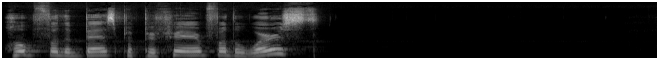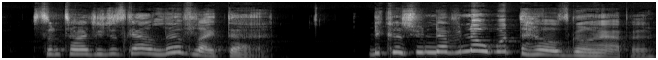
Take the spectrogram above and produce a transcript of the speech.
hope for the best but prepare for the worst. Sometimes you just gotta live like that because you never know what the hell is gonna happen.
